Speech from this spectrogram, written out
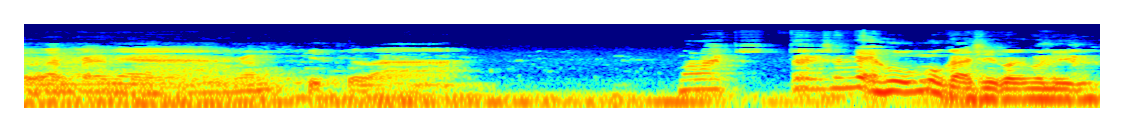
lengan pendek, kan. gitulah malah kita kayak homo gak sih kayak gini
